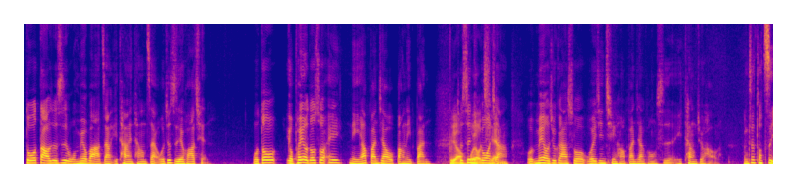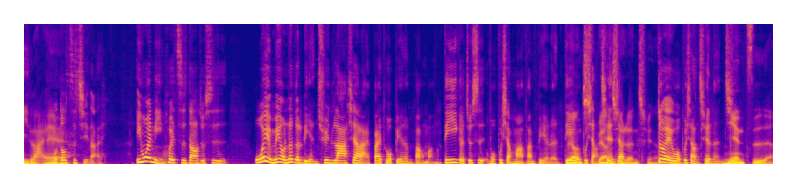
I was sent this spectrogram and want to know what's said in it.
多到就是我没有办法这样一趟一趟载，我就直接花钱。我都有朋友都说，哎、欸，你要搬家，我帮你搬，不用，就是你跟我讲，我，我没有就跟他说，我已经请好搬家公司，一趟就好了。你这都自己来、欸，我都自己来，因为你会知道，就是。我也没有那个脸去拉下来拜托别人帮忙。第一个就是我不想麻烦别人，第二我不想欠人家人情、啊。对，我不想欠人情。面子啊，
